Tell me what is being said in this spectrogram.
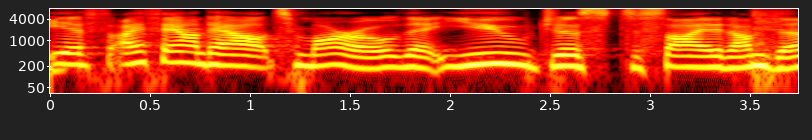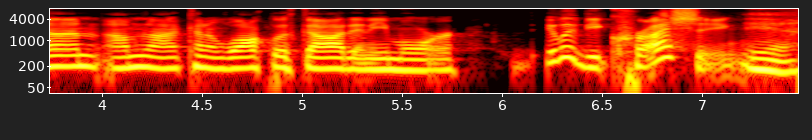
if I found out tomorrow that you just decided, I'm done, I'm not going to walk with God anymore it would be crushing. Yeah.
